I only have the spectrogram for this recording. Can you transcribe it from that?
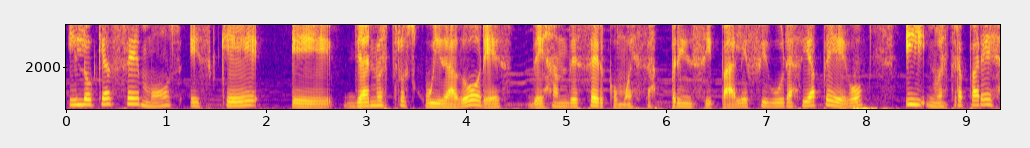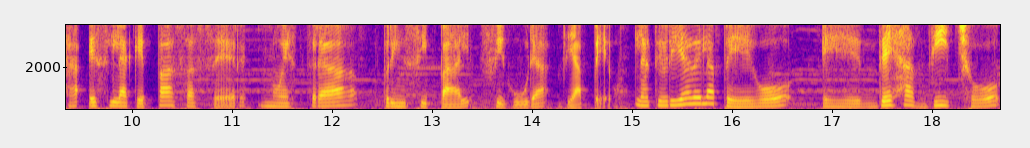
Y lo que hacemos es que eh, ya nuestros cuidadores dejan de ser como esas principales figuras de apego y nuestra pareja es la que pasa a ser nuestra principal figura de apego. La teoría del apego eh, deja dicho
